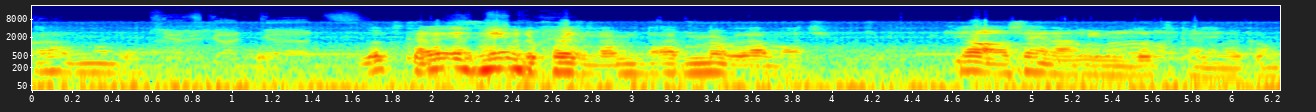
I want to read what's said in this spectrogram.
I don't remember. Looks kind of. His name of the prison. I'm, I remember that much. No, I'm saying I mean he looked kind of like him.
